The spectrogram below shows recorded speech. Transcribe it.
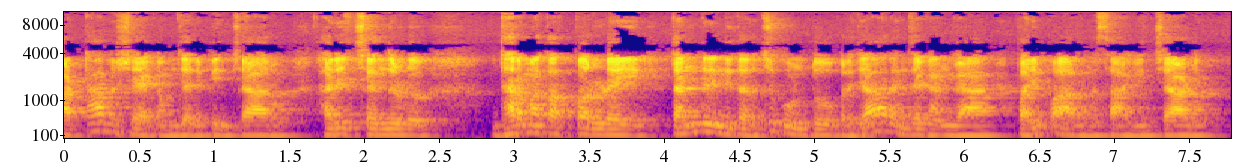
పట్టాభిషేకం జరిపించారు. హరిశ్చంద్రుడు ధర్మతత్పరుడై తండ్రిని తలుచుకుంటూ ప్రజారంజకంగా పరిపాలన సాగించాడు.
